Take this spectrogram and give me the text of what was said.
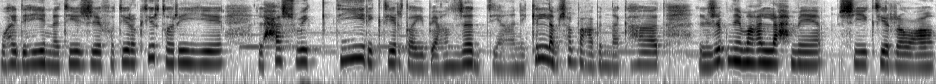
وهيدي هي النتيجة فطيرة كتير طرية الحشوة كتير كتير طيبة عن جد يعني كلها مشبعة بالنكهات. الجبنة مع اللحمة شي كتير روعة.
